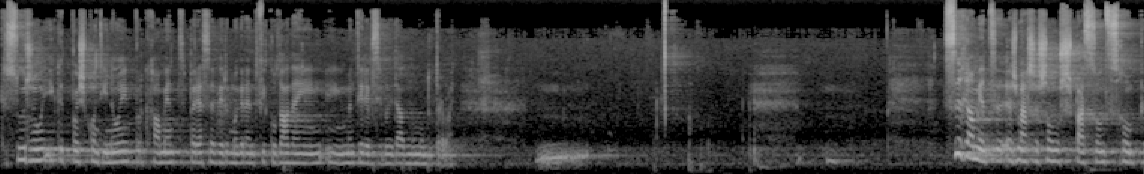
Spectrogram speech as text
que surjam e que depois continuem, porque realmente parece haver uma grande dificuldade em, em manter a visibilidade no mundo do trabalho. Se realmente as marchas são os espaços onde se, rompe,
